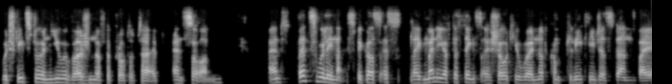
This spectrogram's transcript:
which leads to a new version of the prototype and so on. And that's really nice because as like many of the things I showed you were not completely just done by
